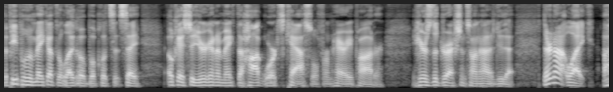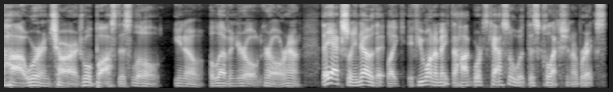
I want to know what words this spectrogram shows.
The people who make up the Lego booklets that say, okay, so you're going to make the Hogwarts castle from Harry Potter. Here's the directions on how to do that. They're not like, aha, we're in charge. We'll boss this little, you know, 11 year old girl around. They actually know that, like, if you want to make the Hogwarts castle with this collection of bricks,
